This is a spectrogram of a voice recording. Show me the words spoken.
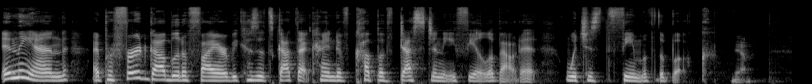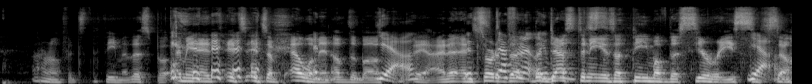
In the end, I preferred Goblet of Fire because it's got that kind of cup of destiny feel about it, which is the theme of the book. yeah. I don't know if it's the theme of this book. I mean, it, it's it's an element of the book. Yeah. yeah, and, and sort of the, the destiny is a theme of the series. Yeah. so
